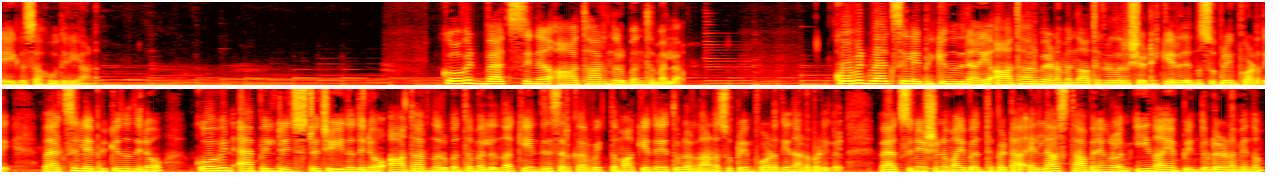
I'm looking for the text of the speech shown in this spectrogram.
ഏക സഹോദരിയാണ്. കോവിഡ് വാക്സിന് ആധാർ നിർബന്ധമല്ല. കോവിഡ് വാക്സിൻ ലഭിക്കുന്നതിനായി ആധാർ വേണമെന്ന് അധികൃതർ ഷഠിക്കരുതെന്ന് സുപ്രീം കോടതി വാക്സിൻ ലഭിക്കുന്നതിനോ കോവിൻ ആപ്പിൽ രജിസ്റ്റർ ചെയ്യുന്നതിനോ ആധാർ നിർബന്ധമല്ലെന്ന് കേന്ദ്ര സർക്കാർ വ്യക്തമാക്കിയതിനെ തുടർന്നാണ് സുപ്രീം കോടതി നടപടികൾ. വാക്സിനേഷനുമായി ബന്ധപ്പെട്ട എല്ലാ സ്ഥാപനങ്ങളും ഈ നയം പിന്തുടരണമെന്നും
